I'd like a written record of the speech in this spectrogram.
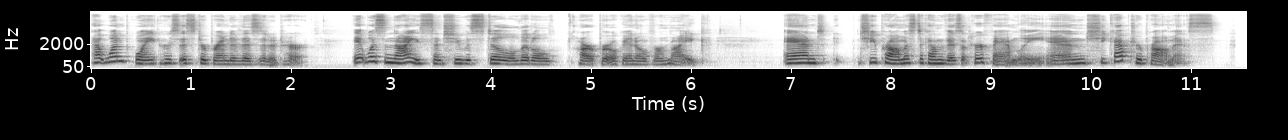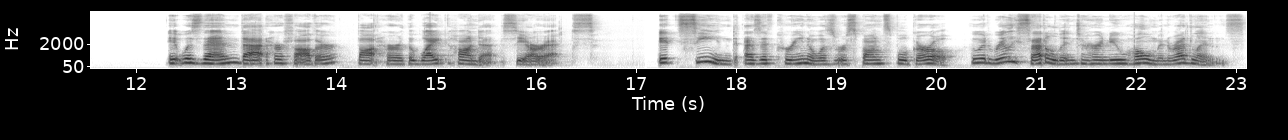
At one point, her sister Brenda visited her. It was nice since she was still a little heartbroken over Mike. And she promised to come visit her family, and she kept her promise. It was then that her father bought her the white Honda CRX. It seemed as if Karina was a responsible girl who had really settled into her new home in Redlands.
